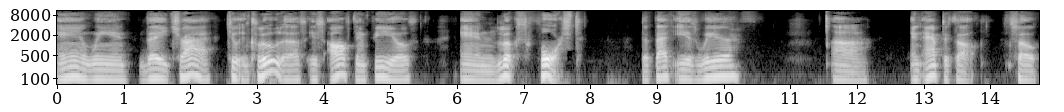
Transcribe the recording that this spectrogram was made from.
And when they try to include us, it often feels and looks forced. The fact is, we're uh, an afterthought. So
